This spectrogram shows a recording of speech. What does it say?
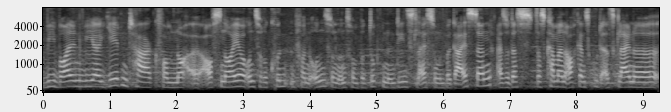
wie wollen wir jeden Tag vom no äh, aufs Neue unsere Kunden von uns und unseren Produkten und Dienstleistungen begeistern. Also das, das kann man auch ganz gut als kleine,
